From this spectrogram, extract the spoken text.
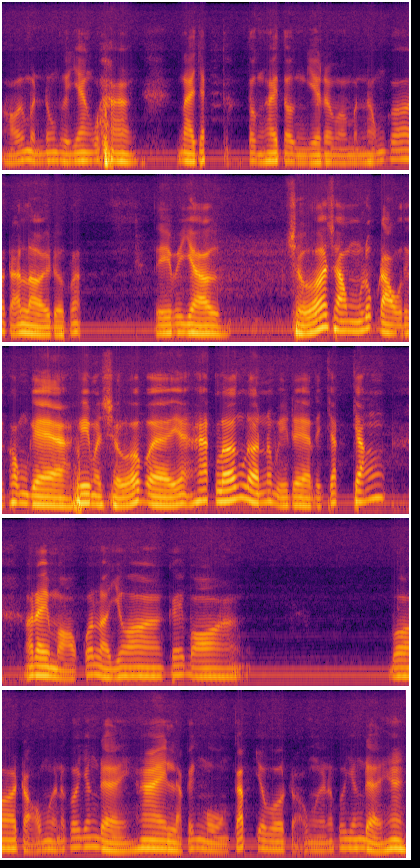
hỏi mình trong thời gian qua này chắc tuần hai tuần gì rồi mà mình không có trả lời được đó thì bây giờ sửa xong lúc đầu thì không gà, khi mà sửa về hát lớn lên nó bị rè thì chắc chắn ở đây một là do cái bo bo trộn rồi nó có vấn đề. Hai là cái nguồn cấp cho bo trộn rồi nó có vấn đề ha.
